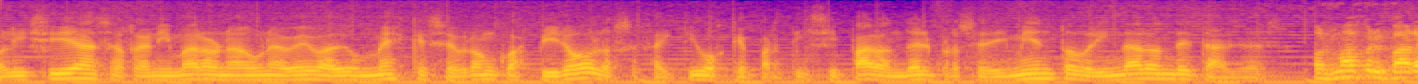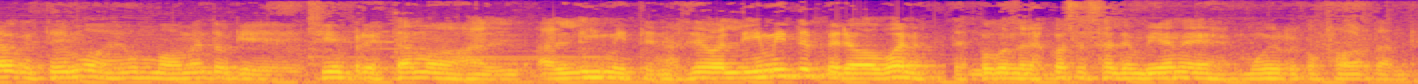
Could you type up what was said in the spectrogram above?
Policías reanimaron a una beba de un mes que se bronco aspiró. Los efectivos que participaron del procedimiento brindaron detalles. Por más preparado que estemos, es un momento que siempre estamos al límite, nos lleva al límite, pero bueno, después cuando las cosas salen bien es muy reconfortante.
